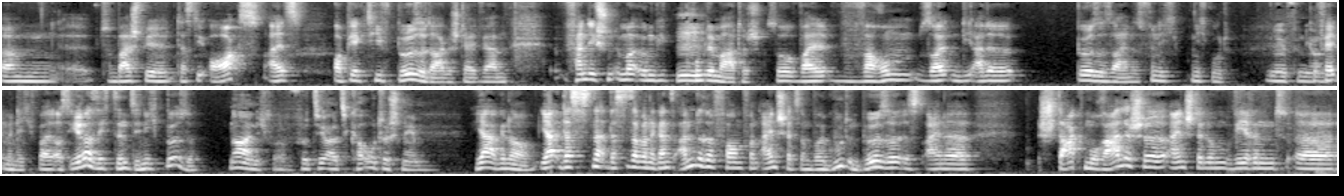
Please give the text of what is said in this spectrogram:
ähm, äh, zum Beispiel, dass die Orks als objektiv böse dargestellt werden, fand ich schon immer irgendwie hm. problematisch. So, weil warum sollten die alle böse sein? Das finde ich nicht gut. Nee, Gefällt mir nicht, weil aus ihrer Sicht sind sie nicht böse. Nein, ich würde sie als chaotisch nehmen. Ja, genau. Ja, das ist, eine, das ist aber eine ganz andere Form von Einschätzung, weil gut und böse ist eine stark moralische Einstellung, während äh,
